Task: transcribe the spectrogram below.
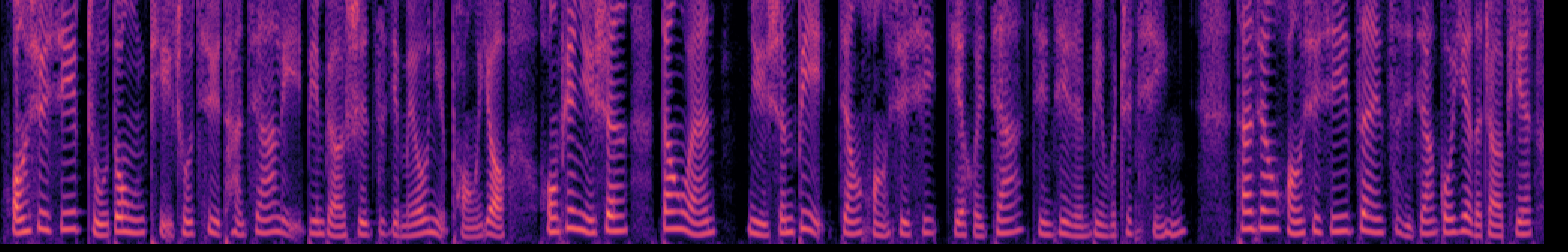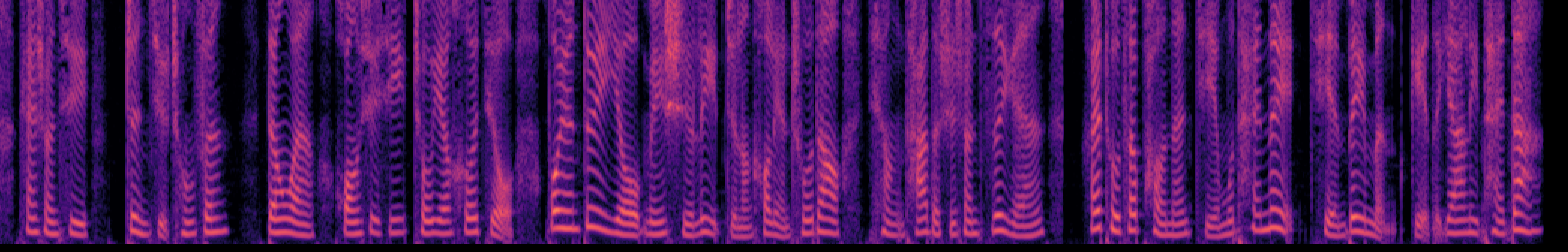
黄旭熙主动提出去他家里，并表示自己没有女朋友，哄骗女生。当晚，女生 B 将黄旭熙接回家，经纪人并不知情。他将黄旭熙在自己家过夜的照片，看上去证据充分。当晚，黄旭熙抽烟喝酒，抱怨队友没实力，只能靠脸出道，抢他的时尚资源，还吐槽跑男节目太累，前辈们给的压力太大。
